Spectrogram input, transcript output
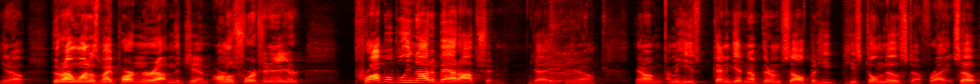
you know, who do I want as my partner out in the gym? Arnold Schwarzenegger? Probably not a bad option, okay? You know, you know, I mean, he's kind of getting up there himself, but he, he still knows stuff, right? So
